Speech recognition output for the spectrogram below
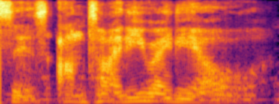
This is Untidy Radio.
